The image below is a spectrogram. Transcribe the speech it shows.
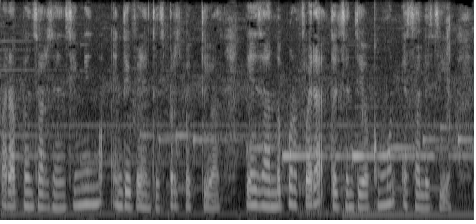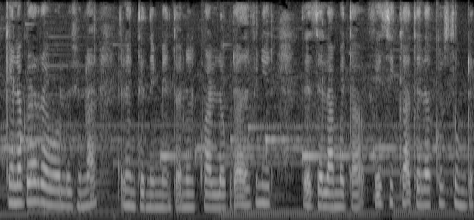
para pensarse en sí mismo en diferentes perspectivas, pensando por fuera del sentido común establecido, que logra revolucionar el entendimiento en el cual logra definir desde la metafísica de la costumbre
